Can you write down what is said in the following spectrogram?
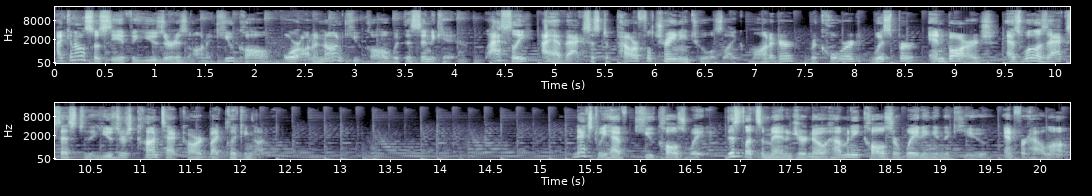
I can also see if a user is on a queue call or on a non queue call with this indicator. Lastly, I have access to powerful training tools like Monitor, Record, Whisper, and Barge, as well as access to the user's contact card by clicking on them. Next, we have queue calls waiting. This lets a manager know how many calls are waiting in the queue and for how long.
